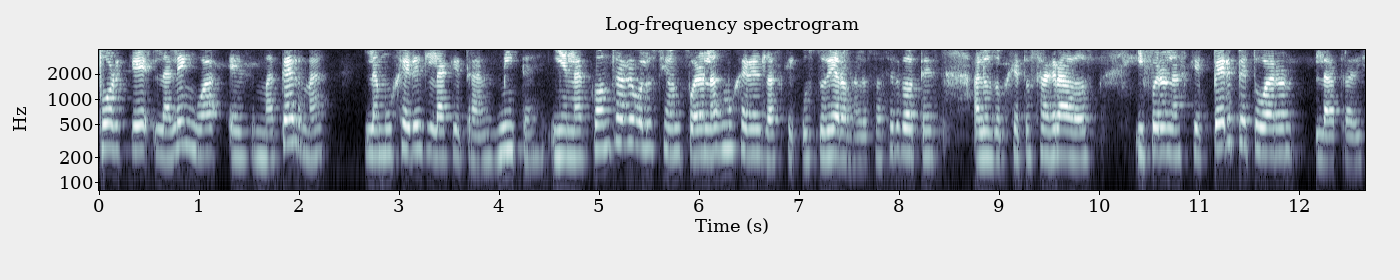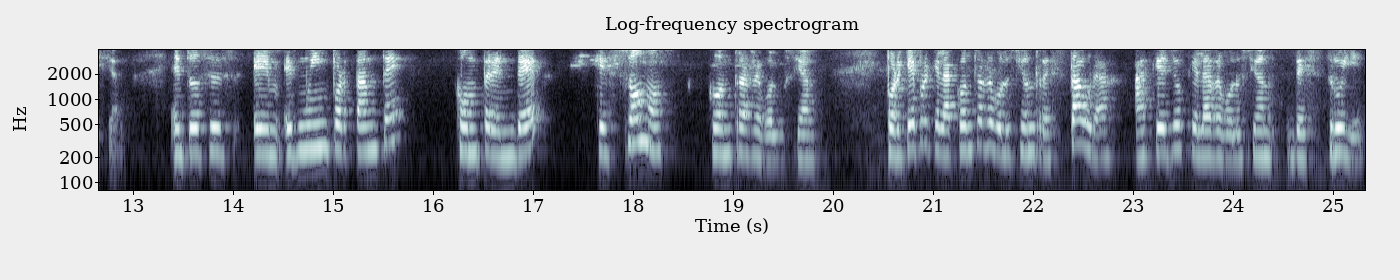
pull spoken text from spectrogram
porque la lengua es materna, la mujer es la que transmite, y en la contrarrevolución fueron las mujeres las que custodiaron a los sacerdotes, a los objetos sagrados, y fueron las que perpetuaron la tradición. Entonces, em, es muy importante comprender que somos contrarrevolución. ¿Por qué? Porque la contrarrevolución restaura aquello que la revolución destruye.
